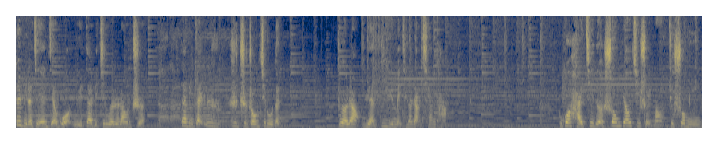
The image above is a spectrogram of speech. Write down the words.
对比了检验结果与黛比记录的热量值。黛比在日日志中记录的热量远低于每天的两千卡。不过还记得双标记水吗？就说明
